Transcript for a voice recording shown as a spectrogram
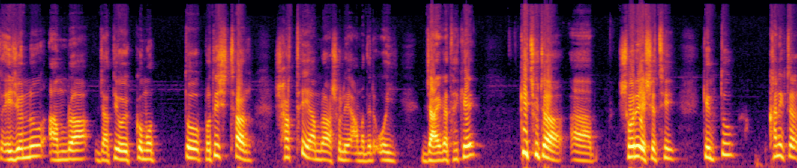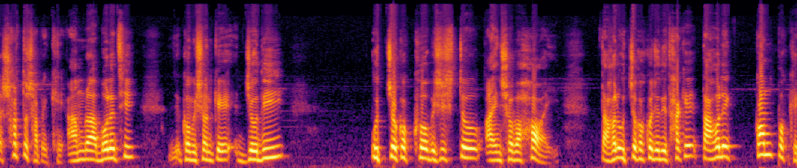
তো এই জন্য আমরা জাতীয় ঐক্যমত্য প্রতিষ্ঠার স্বার্থেই আমরা আসলে আমাদের ওই জায়গা থেকে কিছুটা সরে এসেছি। কিন্তু খানিকটা শর্ত সাপেক্ষে আমরা বলেছি কমিশনকে যদি উচ্চকক্ষ বিশিষ্ট আইনসভা হয় তাহলে উচ্চকক্ষ যদি থাকে, তাহলে কমপক্ষে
